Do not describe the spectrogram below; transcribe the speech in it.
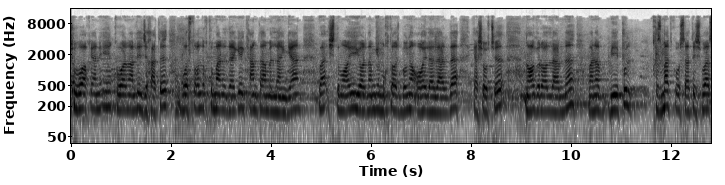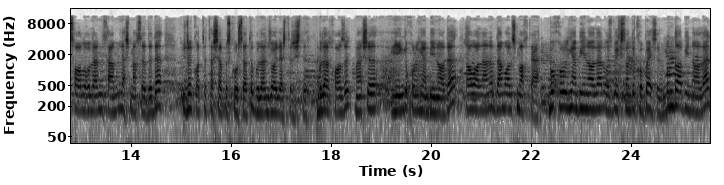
Shu voqeani eng quvonarli jihati bo'stonliq tumanidagi kam ta'minlangan va ijtimoiy yordamga muhtoj bo'lgan oilalarda yashovchi nogironlarni mana bepul xizmat ko'rsatish va sog'liqlarini ta'minlash maqsadida juda katta tashabbus ko'rsatib bularni joylashtirishdi. Bular hozir mana shu yangi qurilgan binoda davolanib dam olishmoqda. Bu qurilgan binolar o'zbekistonda ko'paysin. Bundoq binolar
